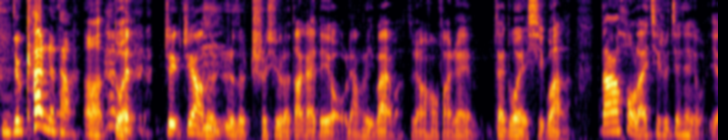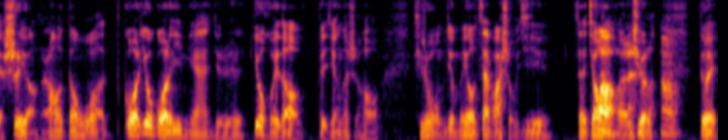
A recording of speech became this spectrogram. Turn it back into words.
你就看着它，啊，对，这这样的日子持续了大概得有两个礼拜吧，然后反正也再多也习惯了。当然后来其实渐渐有也适应了，然后等我过又过了一年，就是又回到北京的时候，其实我们就没有再把手机再交换回去了。嗯，对，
